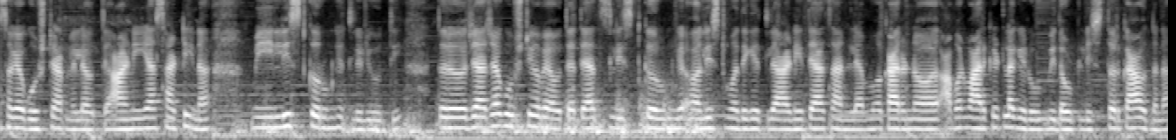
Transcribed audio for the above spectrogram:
सगळ्या गोष्टी आणलेल्या होत्या. आणि यासाठी ना मी लिस्ट करून घेतलेली होती. तर ज्या ज्या गोष्टी हव्या होत्या त्याच लिस्ट करून घे लिस्टमध्ये घेतल्या आणि त्याच आणल्या. मग कारण आपण मार्केटला गेलो विदाऊट लिस्ट तर काय होतं ना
